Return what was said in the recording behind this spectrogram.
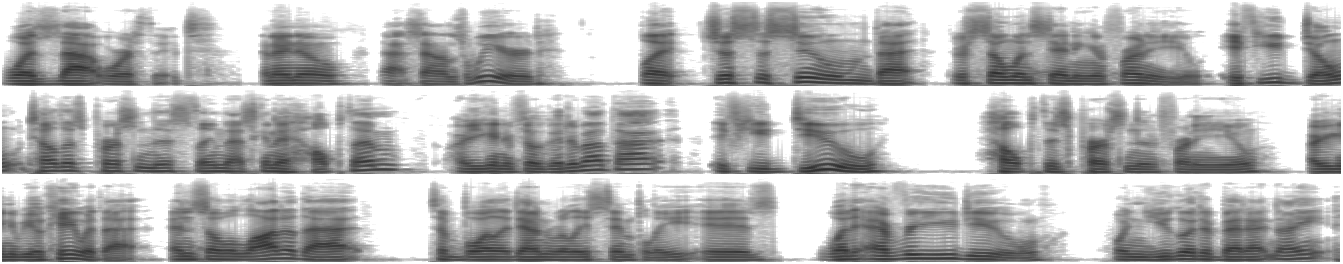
was that worth it? And I know that sounds weird, but just assume that there's someone standing in front of you. If you don't tell this person this thing that's going to help them, are you going to feel good about that? If you do help this person in front of you, are you going to be okay with that? And so a lot of that, to boil it down really simply, is whatever you do when you go to bed at night,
